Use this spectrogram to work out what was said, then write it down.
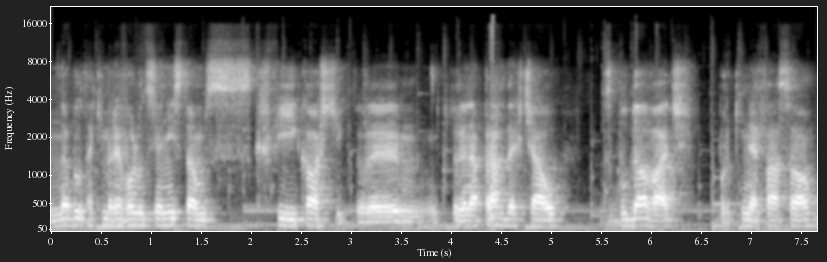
no był takim rewolucjonistą z krwi i kości, który, który naprawdę chciał zbudować Burkina Faso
